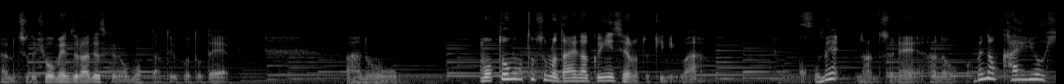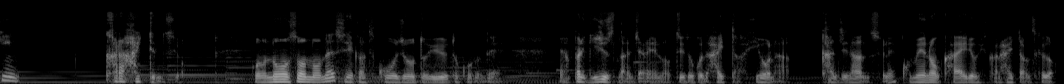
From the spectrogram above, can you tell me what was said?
あのちょっと表面面ですけど思ったということで、あの、もともとその大学院生の時には、米なんですよね。あの、米の改良品から入ってるんですよ。この農村のね、生活向上というところで、やっぱり技術なんじゃないのっていうところで入ったような感じなんですよね。米の改良品から入ったんですけど、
